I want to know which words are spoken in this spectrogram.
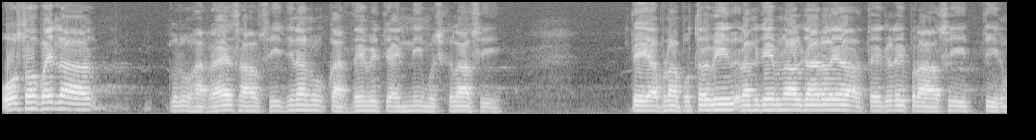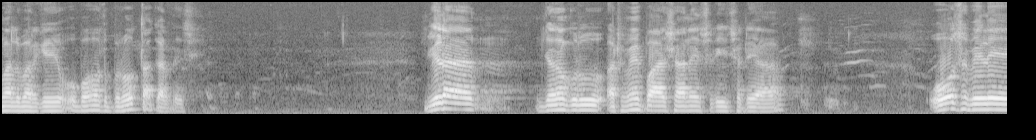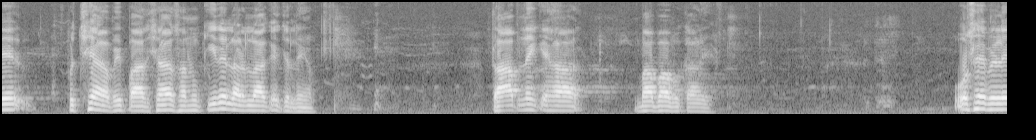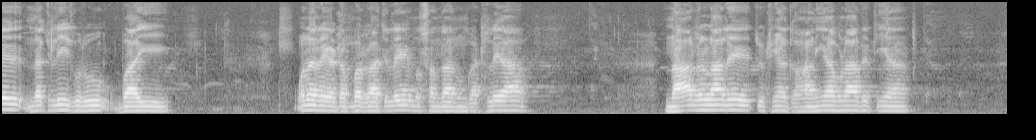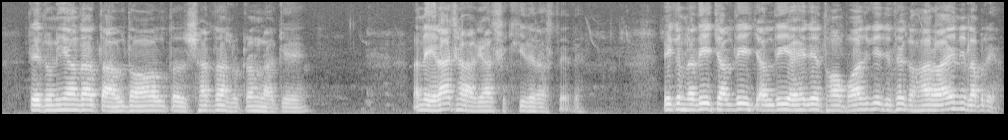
ਉਸ ਤੋਂ ਪਹਿਲਾਂ ਗੁਰੂ ਹਰਿਰਾਏ ਸਾਹਿਬ ਸੀ, ਜਿਨ੍ਹਾਂ ਨੂੰ ਘਰ ਦੇ ਵਿੱਚ ਇੰਨੀ ਮੁਸ਼ਕਲਾਂ ਸੀ ਤੇ ਆਪਣਾ ਪੁੱਤਰ ਵੀ ਰੰਗਜੇਬ ਨਾਲ ਜਾ ਰਲਿਆ ਤੇ ਜਿਹੜੇ ਭਰਾ ਸੀ ਧੀਰਮਲ ਵਰਗੇ, ਉਹ ਬਹੁਤ ਵਿਰੋਧਤਾ ਕਰਦੇ ਸੀ। ਜਿਹੜਾ ਜਦੋਂ ਗੁਰੂ 8ਵੇਂ ਪਾਤਸ਼ਾਹ ਨੇ ਸਰੀਰ ਛੱਡਿਆ ਉਸ ਵੇਲੇ ਪੁੱਛਿਆ ਵੀ ਪਾਤਸ਼ਾਹ, ਸਾਨੂੰ ਕਿਹਦੇ ਲੜ ਲਾ ਕੇ ਚੱਲੇ ਹੋ ਤਾਂ ਆਪਨੇ ਕਿਹਾ, ਬਾਬਾ ਬਕਾਲੇ। ਉਸੇ ਵੇਲੇ ਨਕਲੀ ਗੁਰੂ ਬਾਈ, ਉਹਨਾਂ ਨੇ ਅਡੰਬਰ ਰਚ ਲਏ, ਮਸੰਦਾਂ ਨੂੰ ਗੱਠ ਲਿਆ। ਨਾਲ ਰਲਾ ਲਏ, ਝੂਠੀਆਂ ਕਹਾਣੀਆਂ ਬਣਾ ਦਿੱਤੀਆਂ। ਤੇ ਦੁਨੀਆ ਦਾ ਧਲ ਦੌਲਤ ਸ਼ਰਧਾ ਲੁੱਟਣ ਲੱਗੇ। ਹਨੇਰਾ ਛਾ ਗਿਆ ਸਿੱਖੀ ਦੇ ਰਸਤੇ ਤੇ। ਇੱਕ ਨਦੀ ਚਲਦੀ ਚਲਦੀ ਇਹ ਜੇ ਥਾਂ ਪਹੁੰਚ ਗਈ ਜਿੱਥੇ ਗਾਂ ਰਾਹ ਹੀ ਨਹੀਂ ਲੱਭ ਰਿਹਾ।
